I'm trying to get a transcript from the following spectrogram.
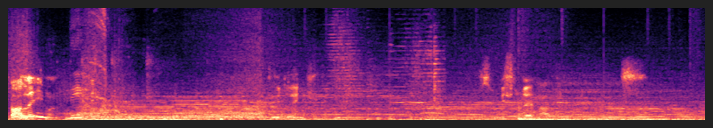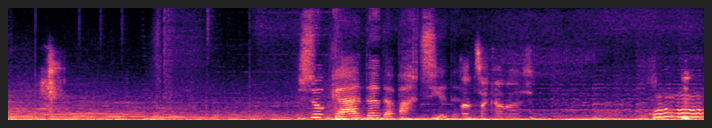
Falei, mano. Muito doente. Esse bicho tudo errado. Jogada da partida. Tá de sacanagem.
